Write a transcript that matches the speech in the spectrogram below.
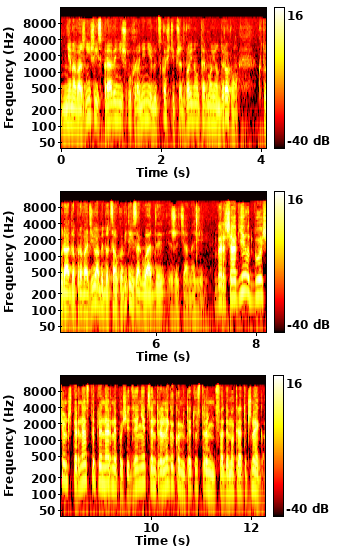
nie ma ważniejszej sprawy niż uchronienie ludzkości przed wojną termojądrową, która doprowadziłaby do całkowitej zagłady życia na Ziemi. W Warszawie odbyło się 14. plenarne posiedzenie Centralnego Komitetu Stronnictwa Demokratycznego.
